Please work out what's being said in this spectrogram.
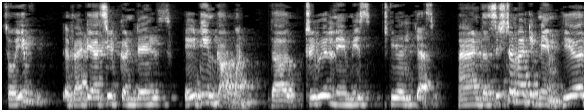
So if a fatty acid contains 18 carbon, the trivial name is stearic acid and the systematic name here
